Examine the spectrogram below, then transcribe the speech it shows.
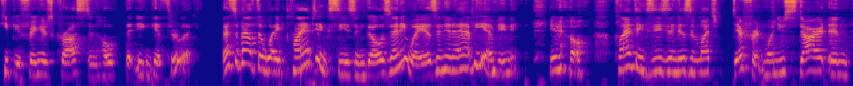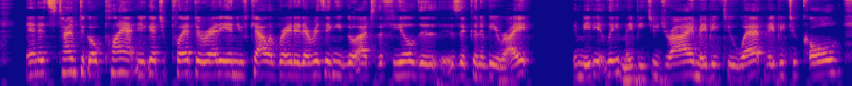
keep your fingers crossed and hope that you can get through it. That's about the way planting season goes anyway, isn't it, Abbey? I mean, you know, planting season isn't much different when you start and and it's time to go plant. You get your planter ready and you've calibrated everything. You go out to the field. Is, is it going to be right immediately? Maybe too dry, maybe too wet, maybe too cold.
